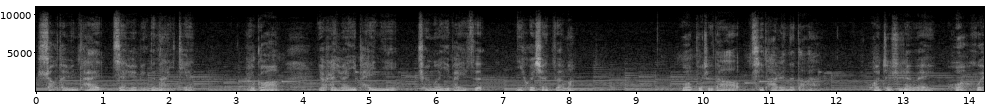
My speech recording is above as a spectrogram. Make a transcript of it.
守得云开见月明的那一天。如果有人愿意陪你折磨一辈子，你会选择吗？我不知道其他人的答案，我只是认为我会，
